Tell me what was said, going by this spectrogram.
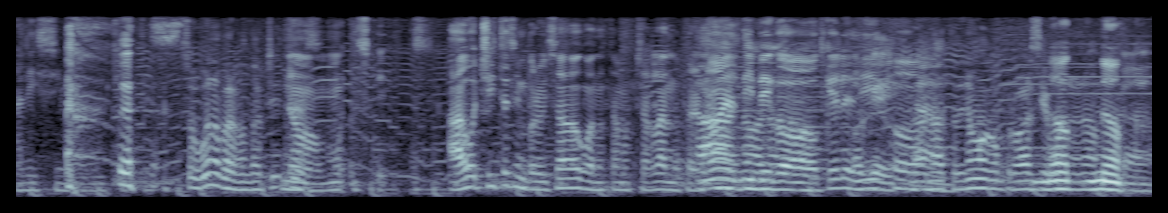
No, malísimo. ¿Sos bueno para contar chistes? No, muy- hago chistes improvisados cuando estamos charlando, pero no Ah, el no, típico, no, no. ¿qué le Ok, dijo? No, no, tendremos que comprobar si es No, bueno o no. no. Ah,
